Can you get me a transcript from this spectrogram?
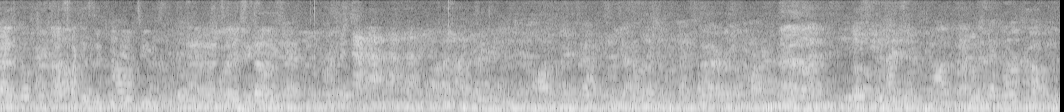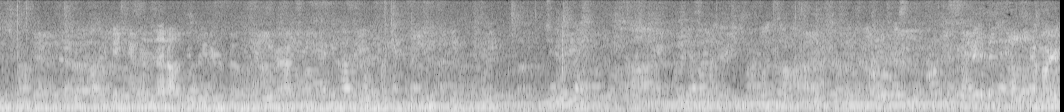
Nossa, Kazuki did too. And then I'll do leader. Trash. Yeah, Mario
